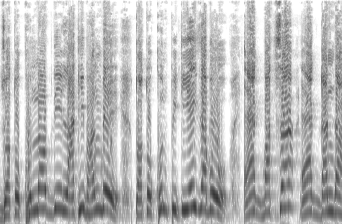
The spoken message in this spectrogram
যতক্ষণ না অবধি লাঠি ভাঙবে, ততক্ষণ পিটিয়েই যাব। এক বাচ্চা, এক ডান্ডা।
